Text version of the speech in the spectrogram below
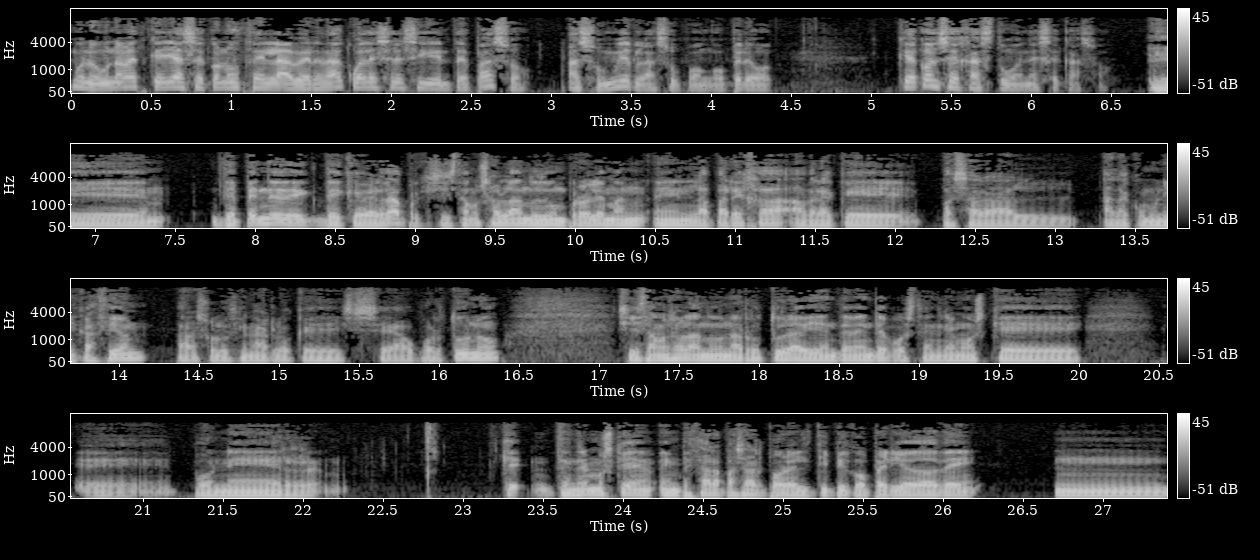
Bueno, una vez que ya se conoce la verdad, ¿cuál es el siguiente paso? Asumirla, supongo, pero ¿qué aconsejas tú en ese caso? Eh, depende de, qué verdad, porque si estamos hablando de un problema en, la pareja, habrá que pasar al, a la comunicación para solucionar lo que sea oportuno. Si estamos hablando de una ruptura, evidentemente, pues tendremos que eh, poner que tendremos que empezar a pasar por el típico periodo de mm,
